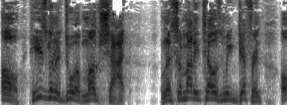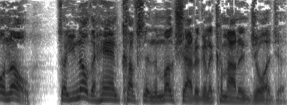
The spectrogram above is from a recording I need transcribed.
Oh, he's going to do a mugshot unless somebody tells me different. Oh, no. So you know the handcuffs and the mugshot are going to come out in Georgia.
